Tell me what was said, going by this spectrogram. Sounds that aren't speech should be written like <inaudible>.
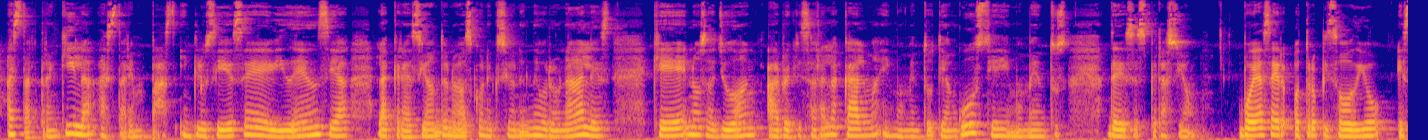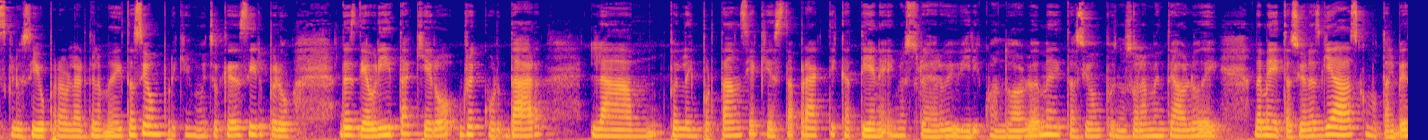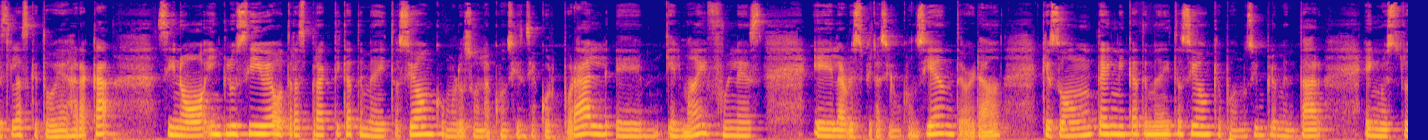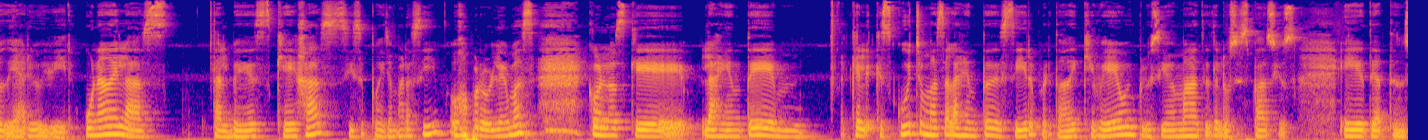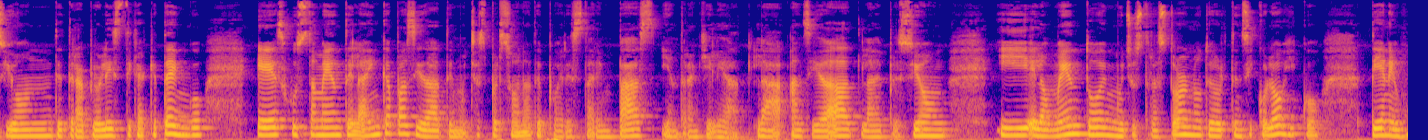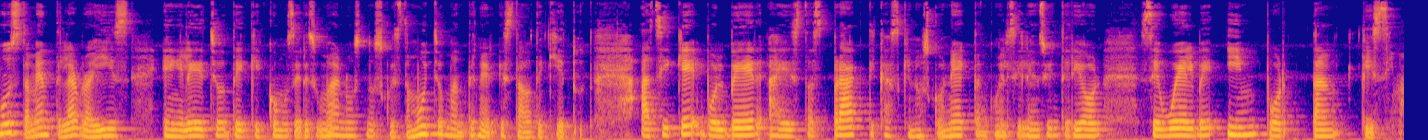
a estar tranquila, a estar en paz. Inclusive se evidencia la creación de nuevas conexiones neuronales que nos ayudan a regresar a la calma en momentos de angustia y en momentos de desesperación. Voy a hacer otro episodio exclusivo para hablar de la meditación porque hay mucho que decir, pero desde ahorita quiero recordar la, pues, la importancia que esta práctica tiene en nuestro diario vivir. Y cuando hablo de meditación, pues no solamente hablo de, de, meditaciones guiadas, como tal vez las que te voy a dejar acá, sino inclusive otras prácticas de meditación, como lo son la conciencia corporal, eh, el mindfulness, eh, la respiración consciente, ¿verdad? Que son técnicas de meditación que podemos implementar en nuestro diario vivir. Una de las tal vez quejas, si se puede llamar así, <laughs> o problemas con los que la gente, mm, que, escucho más a la gente decir, ¿verdad? Y que veo inclusive más desde los espacios eh, de atención, de terapia holística que tengo, es justamente la incapacidad de muchas personas de poder estar en paz y en tranquilidad. La ansiedad, la depresión y el aumento en muchos trastornos de orden psicológico tienen justamente la raíz en el hecho de que como seres humanos nos cuesta mucho mantener estados de quietud. Así que volver a estas prácticas que nos conectan con el silencio interior se vuelve importantísimo.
